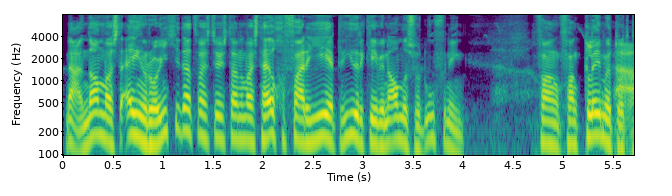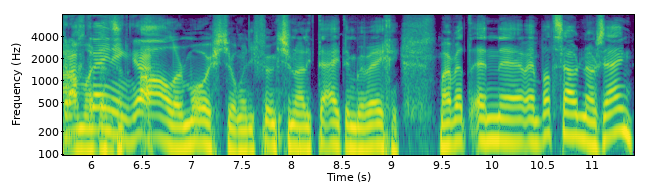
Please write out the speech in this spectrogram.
nou, en dan was het één rondje. Dat was dus, dan was het heel gevarieerd. Iedere keer weer een ander soort oefening. Van, van klimmen tot Ja, maar dat is krachttraining. het Ja. allermooiste, jongen. Die functionaliteit en beweging. Maar wat, en, eh, en wat zou het nou zijn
